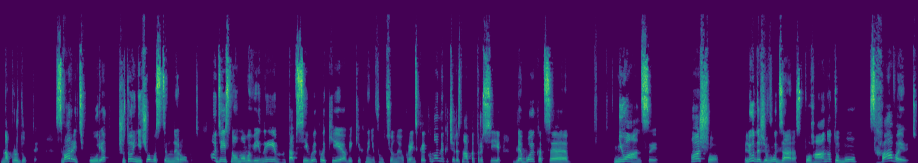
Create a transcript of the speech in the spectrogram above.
на продукти, сварить уряд, що той нічого з цим не робить. Ну, дійсно, умови війни та всі виклики, в яких нині функціонує українська економіка через напад Росії, для Бойка це нюанси. Ну, А що? Люди живуть зараз погано, тому схавають.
